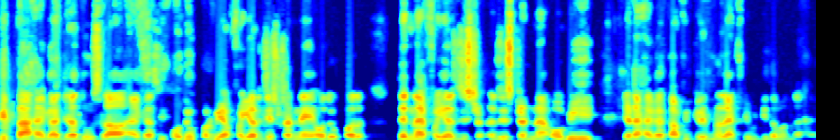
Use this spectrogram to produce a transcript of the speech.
ਪਿਤਾ ਹੈਗਾ, ਜਿਹੜਾ ਦੂਸਰਾ ਹੈਗਾ ਸੀ, ਉਹਦੇ ਉੱਪਰ ਵੀ ਐਫ ਆਈ ਆਰ ਰਜਿਸਟਰਡ ਨੇ, ਉਹਦੇ ਉੱਪਰ ਤਿੰਨ ਐਫ ਆਈ ਆਰ ਰਜਿਸਟਰਡ ਨੇ, ਉਹ ਵੀ ਜਿਹੜਾ ਹੈਗਾ ਕਾਫੀ ਕ੍ਰਿਮੀਨਲ ਐਕਟੀਵਿਟੀ ਦਾ ਬੰਦਾ ਹੈ।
